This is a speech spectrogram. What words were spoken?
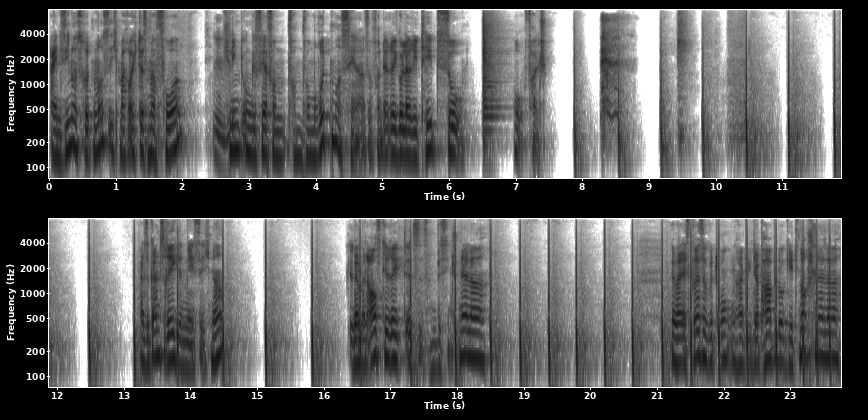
ein Sinusrhythmus, ich mache euch das mal vor, mhm. klingt ungefähr vom, vom, vom Rhythmus her, also von der Regularität so. Oh, falsch. Also ganz regelmäßig, ne? Wenn man aufgeregt ist, ist es ein bisschen schneller. Wenn man Espresso getrunken hat, wie der Pablo, geht es noch schneller.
